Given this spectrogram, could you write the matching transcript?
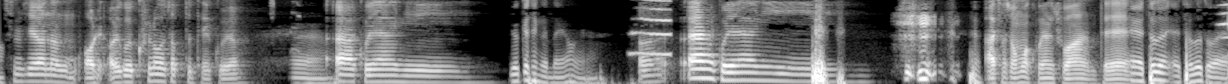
아, 심지어는 얼, 얼굴 클로즈업도 되고요. 예. 아 고양이. 이렇게 생겼네요. 예. 어, 아, 고양이. 아, 저 정말 고양 좋아하는데, 예, 저도, 예, 저도 좋아해요.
